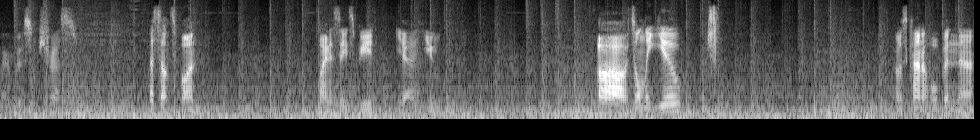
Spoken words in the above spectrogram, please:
Or remove some stress. That sounds fun. Minus 8 speed? Yeah, you. Oh, it's only you? I was kind of hoping, uh...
